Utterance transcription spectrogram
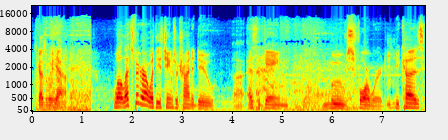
These guys are waiting yeah. around. Well, let's figure out what these teams are trying to do uh, as the game moves forward mm-hmm. because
